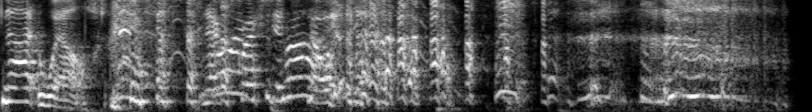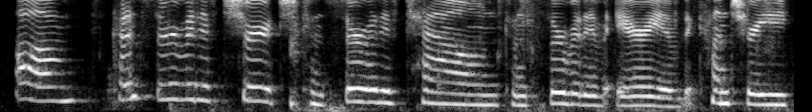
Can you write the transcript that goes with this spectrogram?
Not well. Next question. um, conservative church, conservative town, conservative area of the country.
